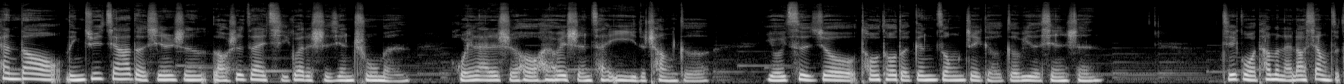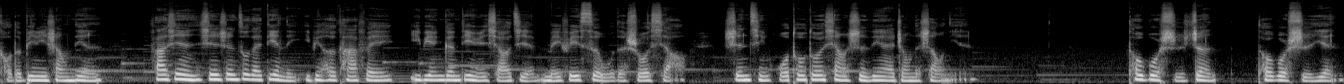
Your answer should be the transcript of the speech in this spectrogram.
看到邻居家的先生老是在奇怪的时间出门，回来的时候还会神采奕奕的唱歌。有一次，就偷偷的跟踪这个隔壁的先生，结果他们来到巷子口的便利商店，发现先生坐在店里，一边喝咖啡，一边跟店员小姐眉飞色舞的说笑，神情活脱脱像是恋爱中的少年。透过实证，透过实验，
